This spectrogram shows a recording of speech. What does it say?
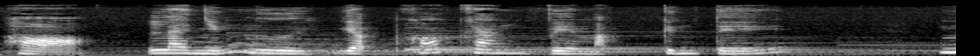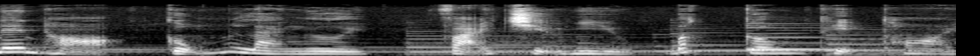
Họ là những người gặp khó khăn về mặt kinh tế, nên họ cũng là người phải chịu nhiều bất công thiệt thòi.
